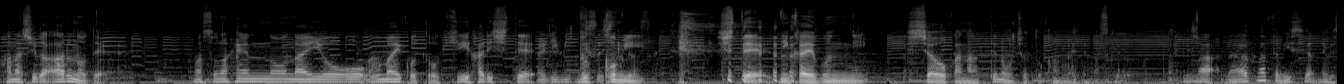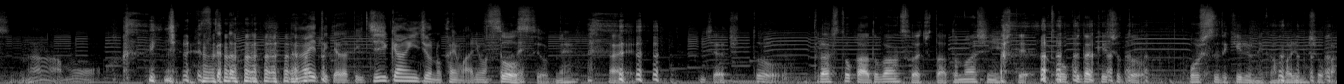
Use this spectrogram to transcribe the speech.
話があるので、まあ、その辺の内容をうまいことを切り張りしてぶっ込みして2回分にしちゃおうかなっていうのをちょっと考えてますけどまあ長くなってもいいですよね別にね。ああもう。いいんじゃないですか。長い時はだって1時間以上の回もありますからね。そうですよね。はい。じゃあちょっとプラスとかアドバンスはちょっと後回しにしてトークだけちょっと放出できるように頑張りましょうかね。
